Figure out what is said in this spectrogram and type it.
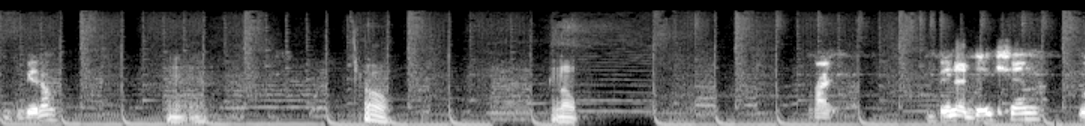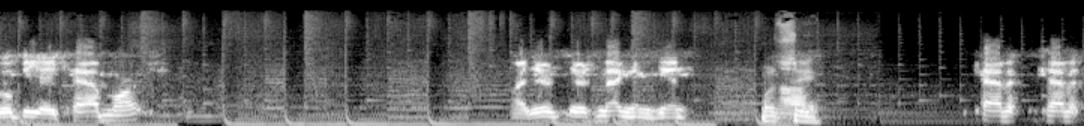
Did you get him? Mm-mm. Oh. Nope. Right. Benediction will be a cab march. Right there, there's Magnum again. What's Uh, he? Cabot, Cabot.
